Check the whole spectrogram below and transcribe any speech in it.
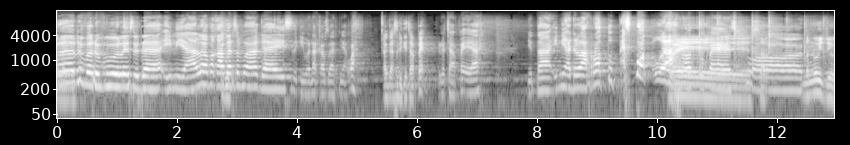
Aduh, baru mulai sudah ini ya. Halo, apa kabar semua guys? Gimana kabarnya? Wah, Agak sedikit capek. udah capek ya. Kita ini adalah Road to Pespot. Wah, Road to Pespot. Menuju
